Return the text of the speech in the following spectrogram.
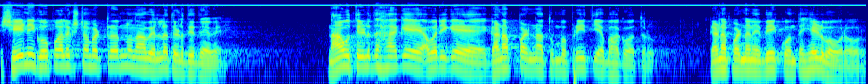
ಶೇಣಿ ಗೋಪಾಲಕೃಷ್ಣ ಭಟ್ರನ್ನು ನಾವೆಲ್ಲ ತಿಳಿದಿದ್ದೇವೆ. ನಾವು ತಿಳಿದ ಹಾಗೆ ಅವರಿಗೆ ಗಣಪಣ್ಣ ತುಂಬ ಪ್ರೀತಿಯ ಭಾಗವತರು. ಗಣಪಣ್ಣನೇ ಬೇಕು ಅಂತ ಹೇಳುವವರು ಅವರು.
